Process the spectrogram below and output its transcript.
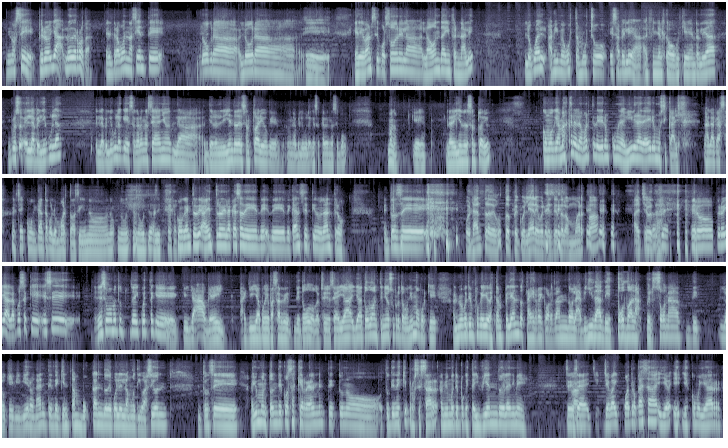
No sé, pero ya, lo derrota. El dragón naciente logra. logra. eh, elevarse por sobre la, la onda infernales. Lo cual a mí me gusta mucho esa pelea, al fin y al cabo, porque en realidad, incluso en la película, en la película que sacaron hace años, la, de la leyenda del santuario, que es una película que sacaron hace poco, bueno, que la leyenda del santuario, como que a Máscara de la Muerte le dieron como una vibra de aire musical a la casa, ¿cachai? como que canta con los muertos, así, no, no, no, no así. como que adentro de, adentro de la casa de, de, de, de cáncer tiene un antro. Entonces, Un antro de gustos peculiares, porque si eso los muertos, a chuta. Entonces, pero, pero ya, la cosa es que ese en ese momento tú te das cuenta que, que ya, ok, aquí ya puede pasar de, de todo, ¿cachai? O sea, ya, ya todos han tenido su protagonismo porque al mismo tiempo que ellos están peleando, estáis recordando la vida de todas las personas, de lo que vivieron antes, de quién están buscando, de cuál es la motivación. Entonces, hay un montón de cosas que realmente tú no. tú tienes que procesar al mismo tiempo que estáis viendo el anime. O sea, lle- lleváis cuatro casas y, lle- y- y es como llevar.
